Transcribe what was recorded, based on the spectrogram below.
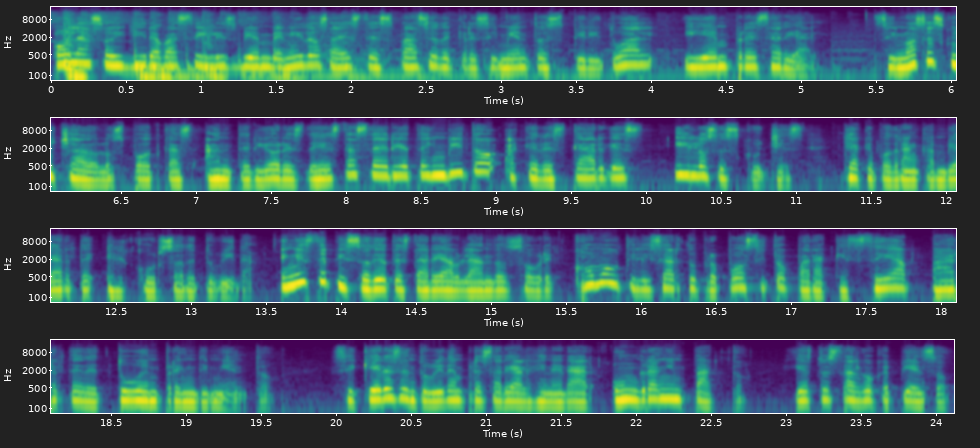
Hola, soy Gira Basilis, bienvenidos a este espacio de crecimiento espiritual y empresarial. Si no has escuchado los podcasts anteriores de esta serie, te invito a que descargues y los escuches, ya que podrán cambiarte el curso de tu vida. En este episodio te estaré hablando sobre cómo utilizar tu propósito para que sea parte de tu emprendimiento. Si quieres en tu vida empresarial generar un gran impacto, y esto es algo que pienso,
